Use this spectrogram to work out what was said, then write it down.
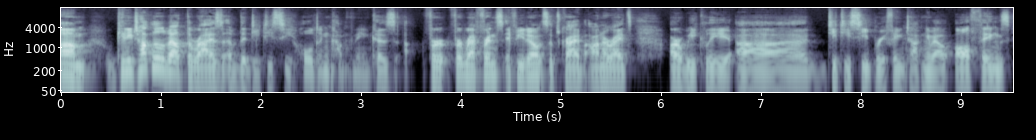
um, can you talk a little about the rise of the DTC holding company? Because uh, for for reference, if you don't subscribe, Anna writes our weekly uh, DTC briefing talking about all things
